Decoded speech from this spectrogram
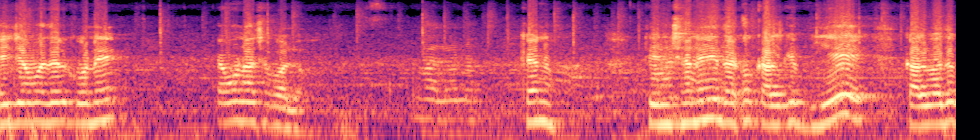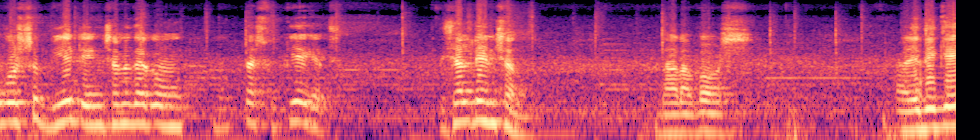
এই যে আমাদের কোণে কেমন আছে বলো? ভালো না। কেন? টেনশনে দেখো কালকে বিয়ে কাল বাদে পরশু বিয়ে টেনশনে দেখো মুখ মুখটা শুকিয়ে গেছে। বিশাল টেনশন দাঁড়া বস। আর এদিকে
